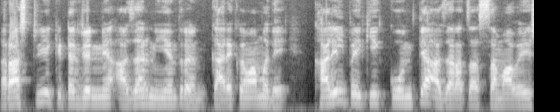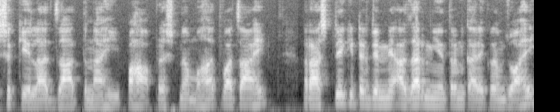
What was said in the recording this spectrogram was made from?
राष्ट्रीय कीटकजन्य आजार नियंत्रण कार्यक्रमामध्ये खालीलपैकी कोणत्या आजाराचा समावेश केला जात नाही? पहा प्रश्न महत्त्वाचा आहे. राष्ट्रीय कीटकजन्य आजार नियंत्रण कार्यक्रम जो आहे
